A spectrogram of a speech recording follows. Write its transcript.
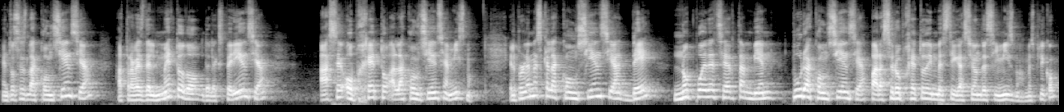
Entonces la conciencia, a través del método de la experiencia, hace objeto a la conciencia misma. El problema es que la conciencia de no puede ser también pura conciencia para ser objeto de investigación de sí misma. ¿Me explico?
